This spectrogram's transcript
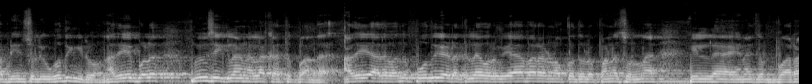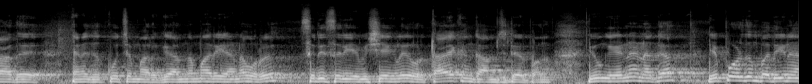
அப்படின்னு சொல்லி ஒதுங்கிடுவாங்க. அதே போல் மியூசிக்லாம் நல்லா கற்றுப்பாங்க அதே அதை வந்து புது இடத்துல ஒரு வியாபார நோக்கத்தோட பண்ண சொன்னால் இல்லை எனக்கு வராது. எனக்கு கூச்சமாக இருக்குது அந்த மாதிரியான ஒரு சிறிய சிறிய விஷயங்களே ஒரு தயக்கம் காமிச்சிட்டே இருப்பாங்க. இவங்க என்னன்னாக்கா எப்பொழுதும் பார்த்தீங்கன்னா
